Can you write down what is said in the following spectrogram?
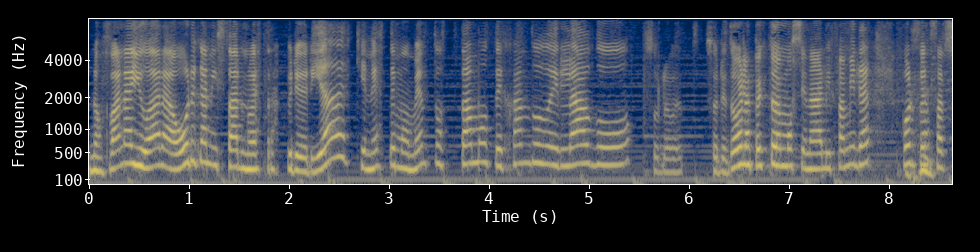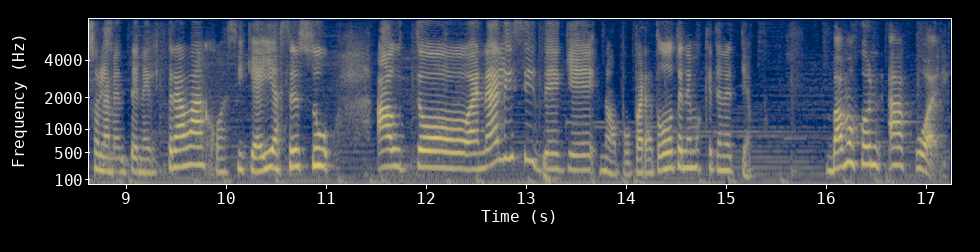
nos van a ayudar a organizar nuestras prioridades que en este momento estamos dejando de lado, sobre, sobre todo el aspecto emocional y familiar, por pensar solamente en el trabajo. Así que ahí hacer su autoanálisis de que no, pues para todo tenemos que tener tiempo. Vamos con Acuario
